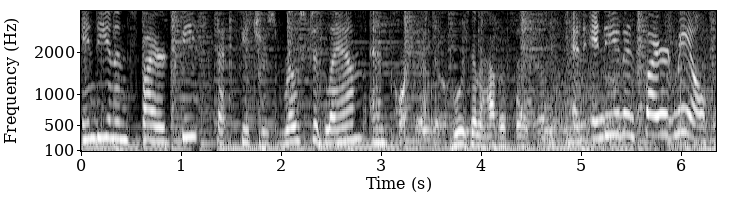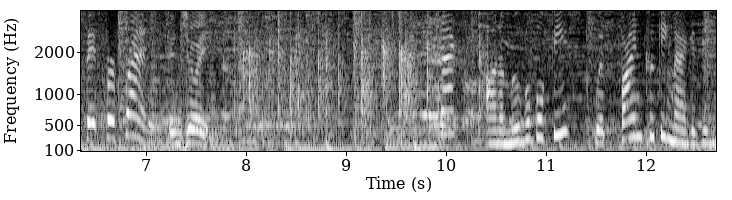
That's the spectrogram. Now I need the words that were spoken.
Indian-inspired feast that features roasted lamb and pork. There you go. Who's gonna have it first, please? An Indian-inspired meal fit for friends. Enjoy. Next on a movable feast with Fine Cooking Magazine.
